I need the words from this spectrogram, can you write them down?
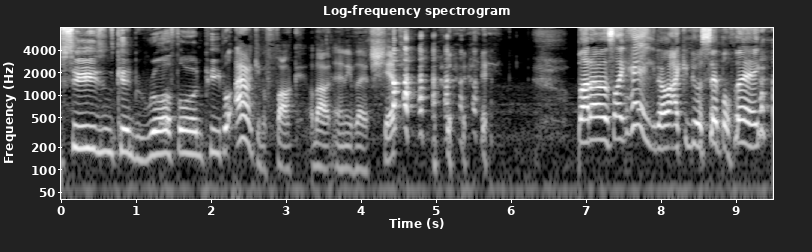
seasons can be rough on people. I don't give a fuck about any of that shit. but I was like, hey, you know, I can do a simple thing.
